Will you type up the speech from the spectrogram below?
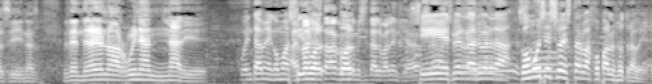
Así, no, el centenario no arruina a nadie. Cuéntame cómo ha Además, sido. estaba con la camiseta del Valencia, ¿eh? Sí, O sea, es verdad, es verdad. ¿Cómo es eso de estar bajo palos otra vez?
